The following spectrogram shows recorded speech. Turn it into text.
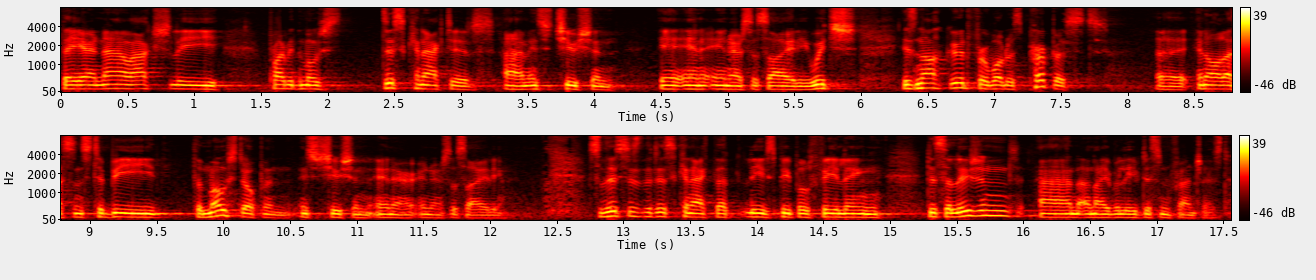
they are now actually probably the most disconnected um, institution in, in, in, our society, which is not good for what was purposed uh, in all essence, to be the most open institution in our, in our society. So this is the disconnect that leaves people feeling disillusioned and, and I believe disenfranchised.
